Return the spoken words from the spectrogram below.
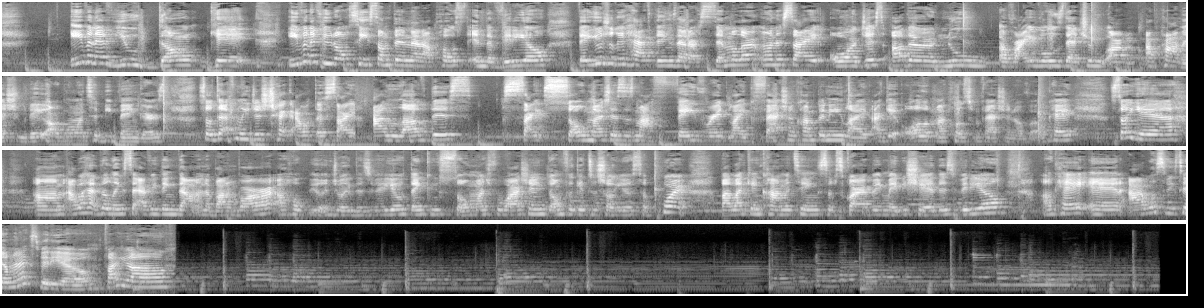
even if you don't get even if you don't see something that i post in the video they usually have things that are similar on the site or just other new arrivals that you are i promise you they are going to be bangers. So definitely just check out the site. I love this site so much. This is my favorite like fashion company. Like i get all of my clothes from fashion nova okay? So yeah um, i will have the links to everything down in the bottom bar. I hope you enjoyed this video. Thank you so much for watching. Don't forget to show your support by liking commenting subscribing. Maybe share this video. Okay and i will speak to you on my next video. Bye y'all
